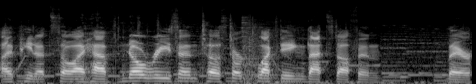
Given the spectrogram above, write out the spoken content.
I have peanuts, so I have no reason to start collecting that stuff in there.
